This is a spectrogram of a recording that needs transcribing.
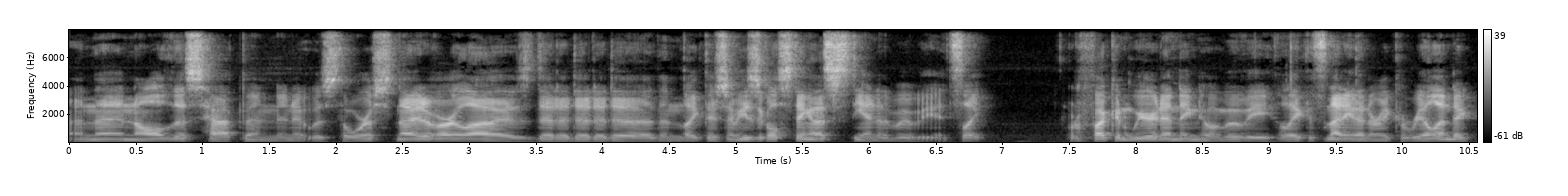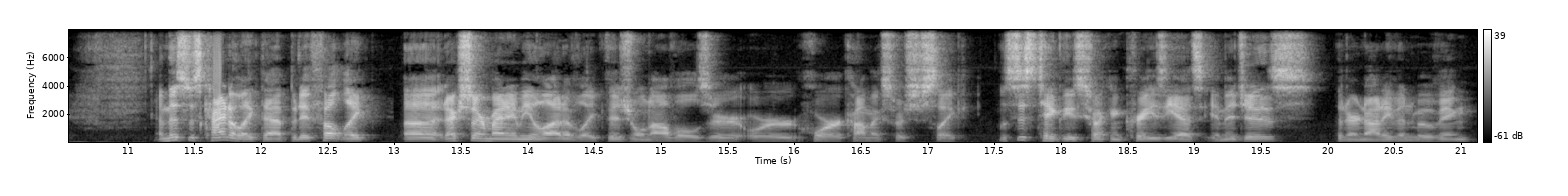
And then all this happened, and it was the worst night of our lives. Da da da da da. Then like there's a musical sting. And That's just the end of the movie. It's like what a fucking weird ending to a movie. Like it's not even like a real ending. And this was kind of like that, but it felt like uh, it actually reminded me a lot of like visual novels or or horror comics, where it's just like let's just take these fucking crazy ass images that are not even moving,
